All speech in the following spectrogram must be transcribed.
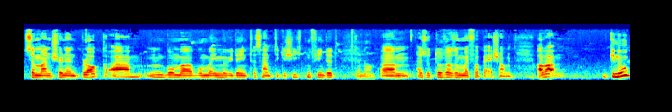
Es haben wir einen schönen Blog, äh, wo, man, wo man immer wieder interessante Geschichten findet. Genau. Ähm, also durchaus einmal vorbeischauen. Aber genug,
